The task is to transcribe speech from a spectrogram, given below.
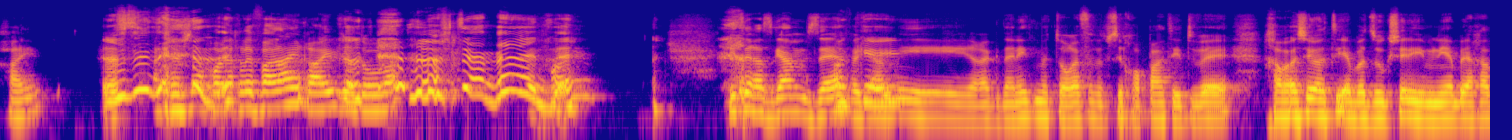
חיים? מאיפה אתה יודע- אחרי שהכל הולך לפניי, חיים, שאת טובה. מאיפה אתה יודע את זה? קיצר, אז גם זה, אוקיי. וגם היא רקדנית מטורפת ופסיכופתית, וחבל שלא תהיה בת זוג שלי אם נהיה ביחד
